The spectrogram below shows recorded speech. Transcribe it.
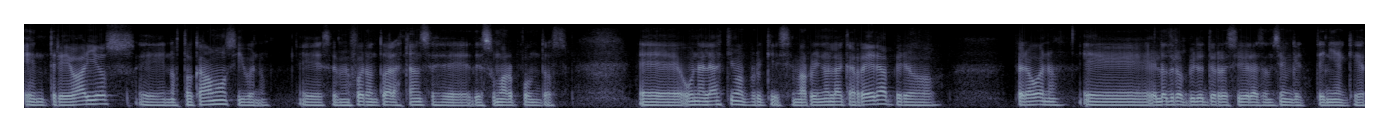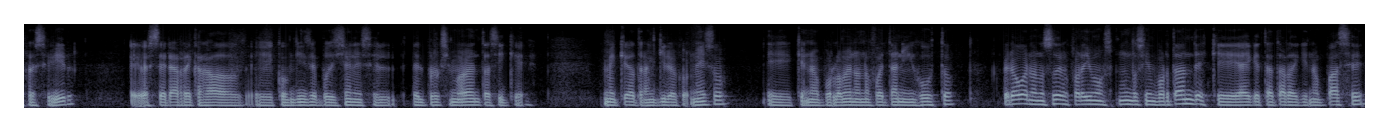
entre varios, nos tocamos y bueno, se me fueron todas las chances de, de sumar puntos. Una lástima porque se me arruinó la carrera, pero pero bueno, eh, el otro piloto recibió la sanción que tenía que recibir. Eh, será recargado eh, con 15 posiciones el, el, próximo evento, así que me quedo tranquilo con eso, que no, por lo menos no fue tan injusto. Pero bueno, nosotros perdimos puntos importantes que hay que tratar de que no pase.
